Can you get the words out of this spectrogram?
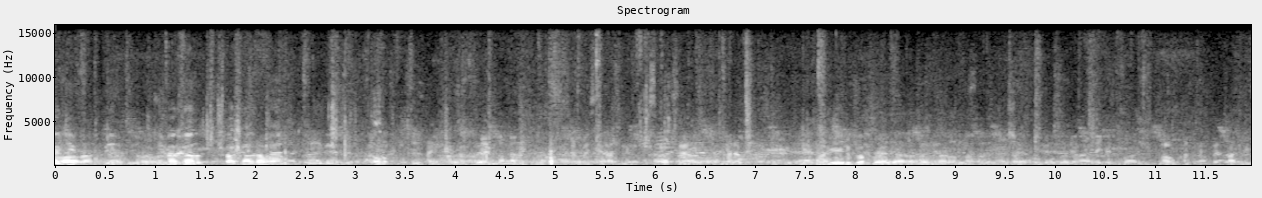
Akif bir, bir bakalım. Bakalım ben ilgilenirim. bir helikopter daha var. Onlar onlar. avukatlık ve hakim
